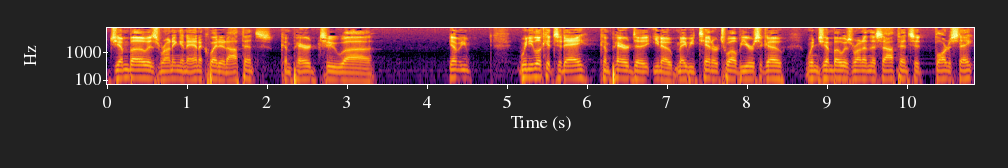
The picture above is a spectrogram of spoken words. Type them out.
Jimbo is running an antiquated offense compared to, uh, I mean, when you look at today compared to you know maybe ten or twelve years ago when Jimbo was running this offense at Florida State?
